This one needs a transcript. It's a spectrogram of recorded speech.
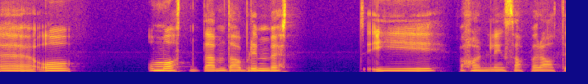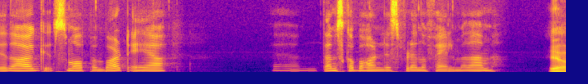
Eh, og, og, måten de da blir møtt i behandlingsapparatet i dag, som åpenbart er eh, De skal behandles for det er noe feil med dem. Ja.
